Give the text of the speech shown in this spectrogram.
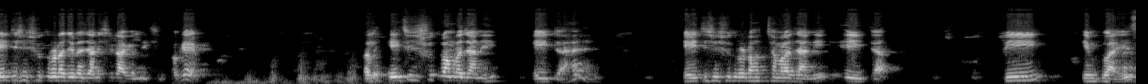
এইচএস এর সূত্রটা যেটা জানি সেটা আগে লিখি ওকে তাহলে এইচএসি সূত্র আমরা জানি এইটা হ্যাঁ? এইচএসি সূত্রটা হচ্ছে আমরা জানি এইটা। P implies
